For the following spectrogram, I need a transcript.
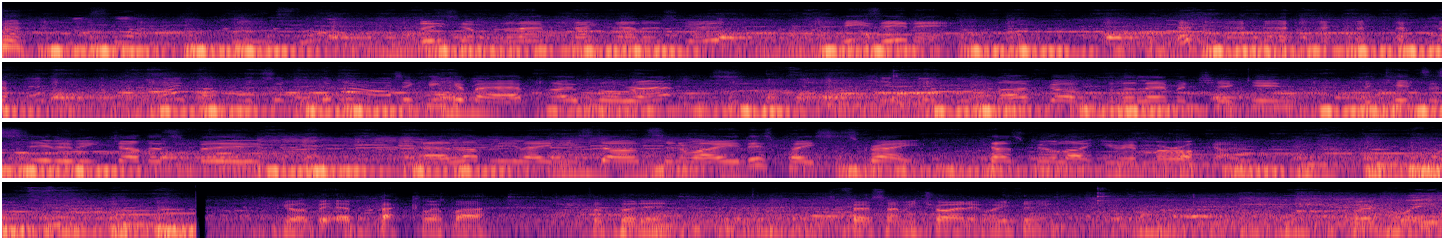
Dancing. come. For the lamb shank. That looks good. He's in it. I've gone for chicken kebab. Chicken kebab, wrapped. And I've gone for the lemon chicken. The kids are stealing each other's food. Uh, lovely ladies dancing away. This place is great. It does feel like you're in Morocco. Got a bit of baklava for pudding. First time you tried it, what do you think? Very sweet.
